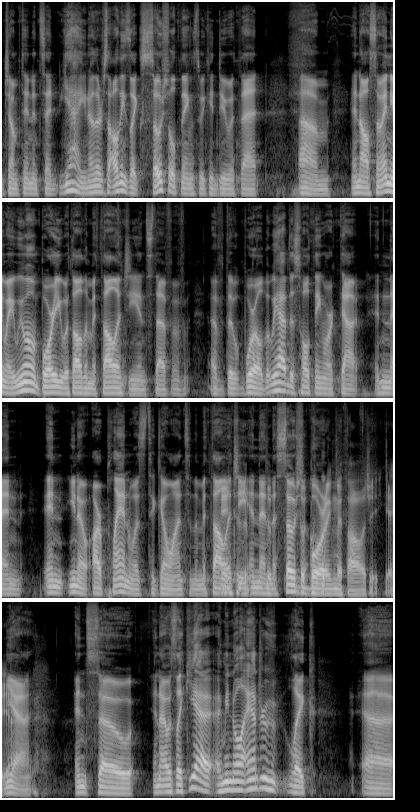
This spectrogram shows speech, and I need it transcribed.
jumped in and said, "Yeah, you know, there's all these like social things we could do with that." Um, and also, anyway, we won't bore you with all the mythology and stuff of of the world, but we have this whole thing worked out. And then, and you know, our plan was to go on to the mythology Into and then the, social, the boring mythology. Yeah, yeah. yeah. And so, and I was like, yeah, I mean, well, Andrew like uh,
